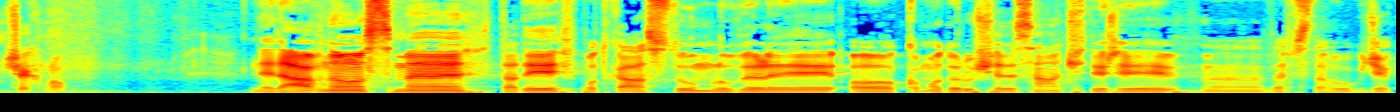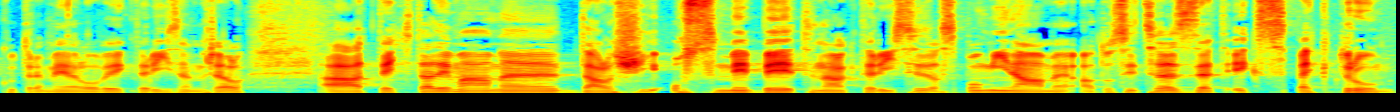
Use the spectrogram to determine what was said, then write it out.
Všechno. Nedávno jsme tady v podcastu mluvili o Commodore 64 eh, ve vztahu k Jacku Tremielovi, který zemřel. A teď tady máme další 8-bit, na který si zaspomínáme, a to sice ZX Spectrum.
